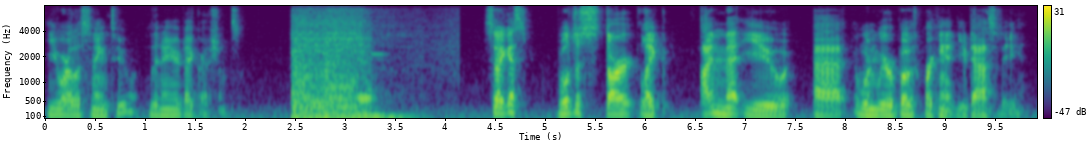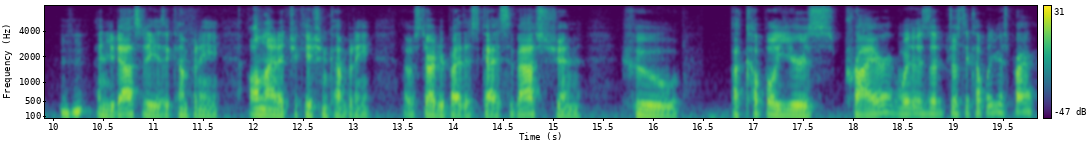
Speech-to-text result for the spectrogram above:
You are listening to Linear Digressions. So I guess we'll just start. Like I met you at when we were both working at Udacity, and Udacity is a company, online education company that was started by this guy Sebastian, who a couple years prior, was it just a couple years prior?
